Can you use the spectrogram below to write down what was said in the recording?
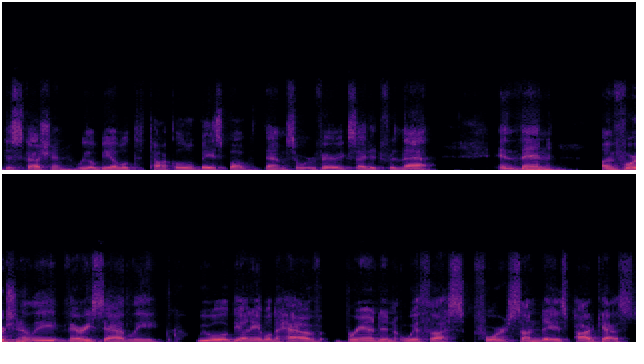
discussion. We'll be able to talk a little baseball with them. So we're very excited for that. And then unfortunately, very sadly, we will be unable to have Brandon with us for Sunday's podcast.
